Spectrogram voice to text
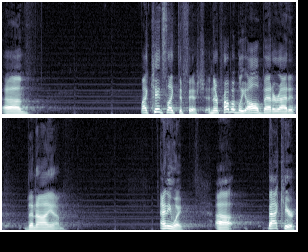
Um, my kids like to fish, and they're probably all better at it than I am. Anyway, uh, back here,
